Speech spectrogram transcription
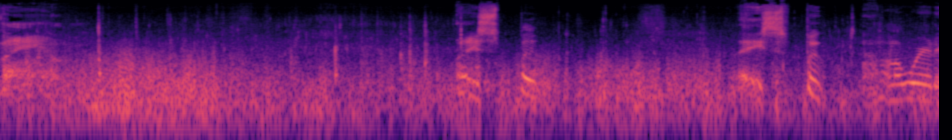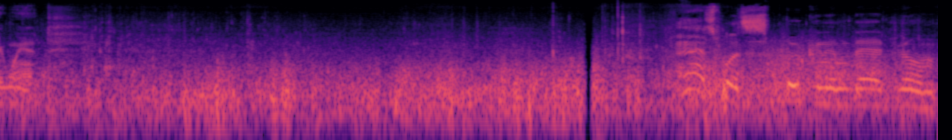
Bam. They spooked. They spooked. I don't know where they went. That's what's spooking them dadgum.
